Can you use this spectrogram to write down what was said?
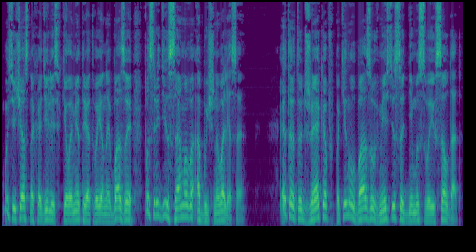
Мы сейчас находились в километре от военной базы посреди самого обычного леса. Этот Джекоб покинул базу вместе с одним из своих солдат.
